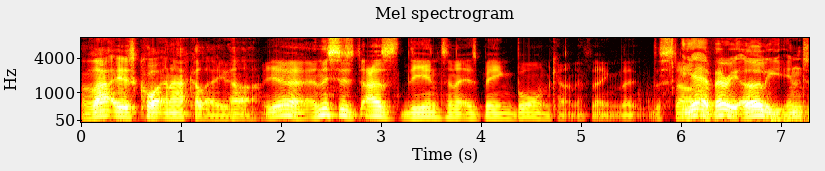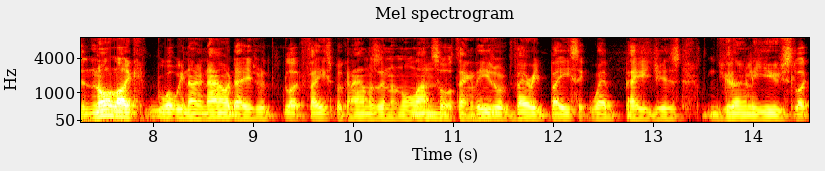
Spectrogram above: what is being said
That is quite an accolade, huh? Yeah, and this is as the internet is being born, kind of thing. The the start. Yeah, very early internet, not like what we know nowadays with like Facebook and Amazon and all Mm. that sort of thing. These were very basic web pages. You could only use like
